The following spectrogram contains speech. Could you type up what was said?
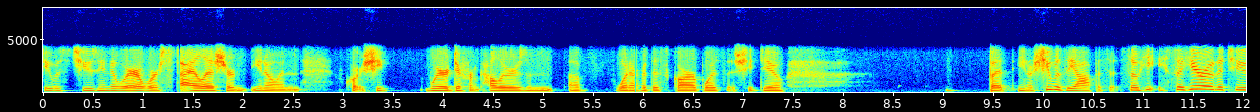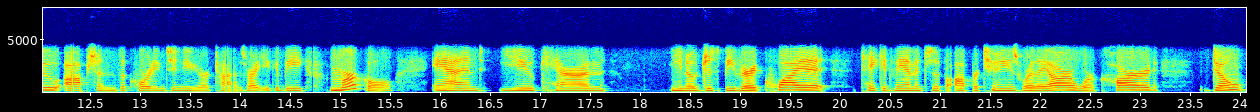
she was choosing to wear were stylish or, you know, and of course she'd wear different colors and of whatever this garb was that she'd do. But you know, she was the opposite. So he, so here are the two options according to New York Times, right? You could be Merkel, and you can, you know, just be very quiet, take advantage of opportunities where they are, work hard, don't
